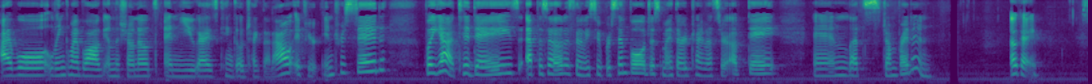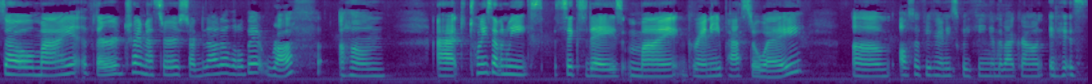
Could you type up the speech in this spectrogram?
I will link my blog in the show notes and you guys can go check that out if you're interested. But yeah, today's episode is going to be super simple, just my third trimester update. And let's jump right in. Okay, so my third trimester started out a little bit rough. Um, at 27 weeks, six days, my granny passed away. Um, also, if you hear any squeaking in the background, it is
